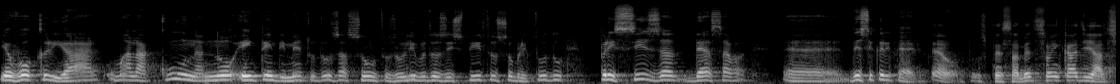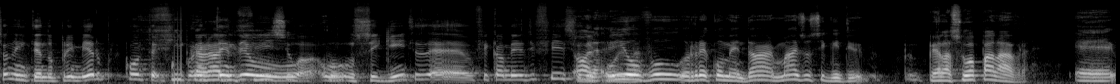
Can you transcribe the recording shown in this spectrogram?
eu vou criar uma lacuna no entendimento dos assuntos. O livro dos Espíritos, sobretudo, precisa dessa é, desse critério. É, os pensamentos são encadeados. Se eu não entendo o primeiro, para entender difícil, o, o, os seguintes, é, fica meio difícil. Olha, depois, eu né? vou recomendar mais o seguinte, pela sua palavra. É,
